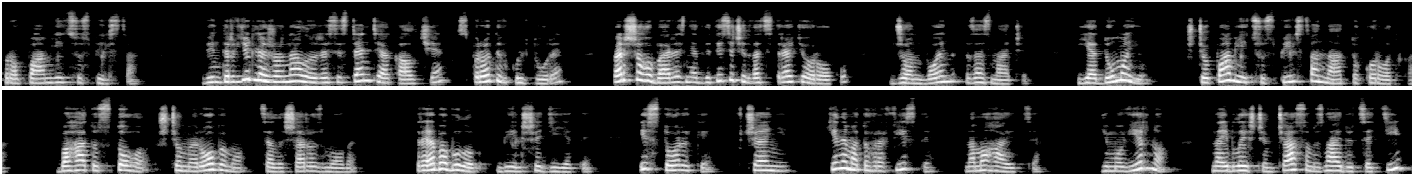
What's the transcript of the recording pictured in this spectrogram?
про пам'ять суспільства. В інтерв'ю для журналу Ресистентія Калче Спротив культури 1 березня 2023 року Джон Бойн зазначив: Я думаю, що пам'ять суспільства надто коротка. Багато з того, що ми робимо, це лише розмови. Треба було б більше діяти. Історики, вчені, кінематографісти намагаються. Ймовірно, найближчим часом знайдуться ті,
